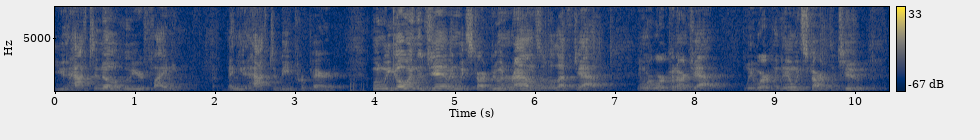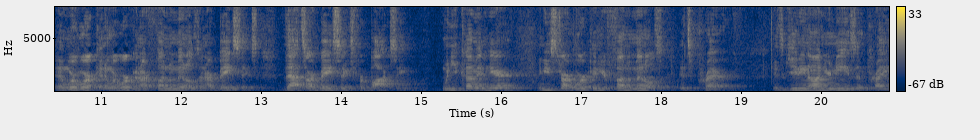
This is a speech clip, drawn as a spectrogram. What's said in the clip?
You have to know who you're fighting and you have to be prepared. When we go in the gym and we start doing rounds of a left jab, and we're working our jab, we work it. Then we start the two, and we're working, and we're working our fundamentals and our basics. That's our basics for boxing. When you come in here and you start working your fundamentals, it's prayer. It's getting on your knees and praying.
